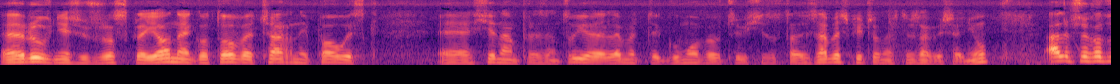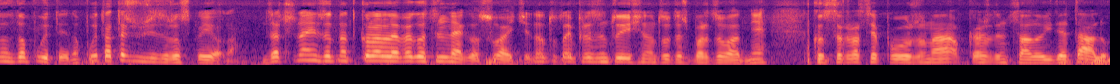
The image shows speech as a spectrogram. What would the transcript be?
e, również już rozklejone, gotowe, czarny połysk e, się nam prezentuje. Elementy gumowe oczywiście zostały zabezpieczone w tym zawieszeniu. Ale przechodząc do płyty, no płyta też już jest rozklejona. Zaczynając od nadkola lewego tylnego, słuchajcie, no tutaj prezentuje się nam to też bardzo ładnie. Konserwacja położona w każdym calu i detalu.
